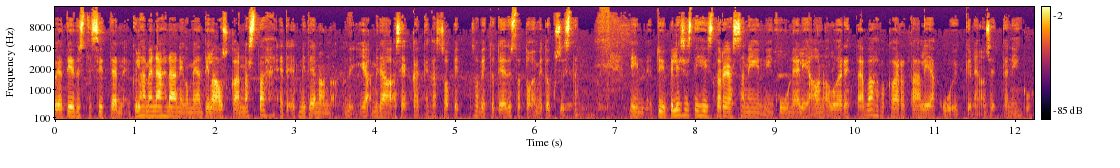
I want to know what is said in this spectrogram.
Ja tietysti sitten, kyllähän me nähdään niin meidän tilauskannasta, että, että miten on ja mitä asiakkaiden kanssa sovittu tietystä toimituksista. Niin tyypillisesti historiassa niin, niin Q4 on ollut erittäin vahva kvartaali ja Q1 on sitten niin kuin,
